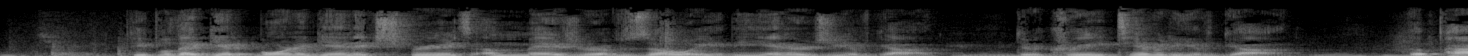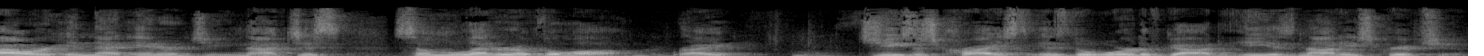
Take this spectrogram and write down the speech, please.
That's right. People that get born again experience a measure of Zoe, the energy of God, mm-hmm. the creativity of God, mm-hmm. the power in that energy, not just some letter of the law, right? Yes. Jesus Christ is the Word of God. He is not a scripture,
